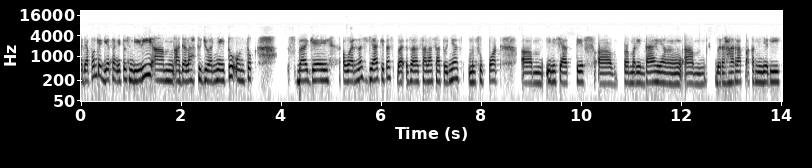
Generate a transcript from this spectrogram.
adapun kegiatan itu sendiri um, adalah tujuannya itu untuk sebagai awareness ya kita salah satunya mensupport um, inisiatif uh, pemerintah yang um, berharap akan menjadi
